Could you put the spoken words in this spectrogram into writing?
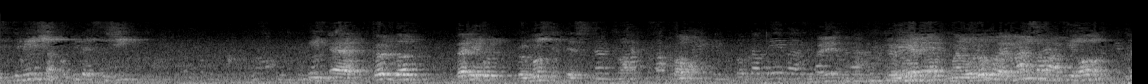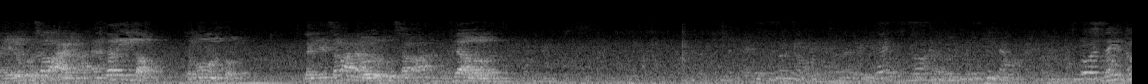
estimation of fetal SG is a further variable prognostic test. طب إيه بقى؟ ما يقول لكم يا جماعة سبعه في غلط ما يقول لكم سبعه يا جماعة أنا ده إيه طبعا مكتوب لكن سبعه أنا أقول لكم سبعه فيها غلط هو إزاي ده؟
